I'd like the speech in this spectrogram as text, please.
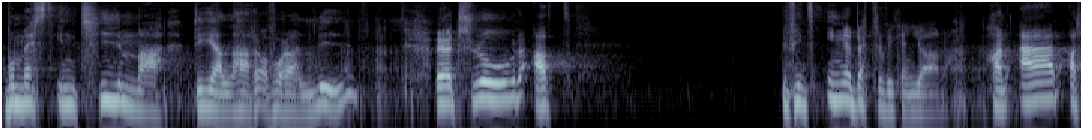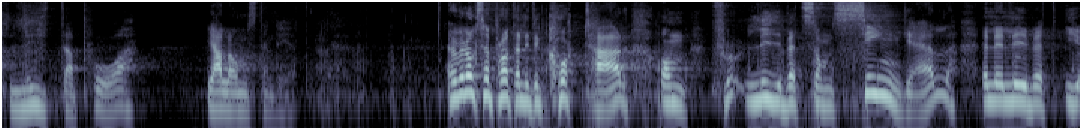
de mest intima delar av våra liv. Och jag tror att det finns inget bättre vi kan göra. Han är att lita på i alla omständigheter. Jag vill också prata lite kort här om livet som singel eller livet i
